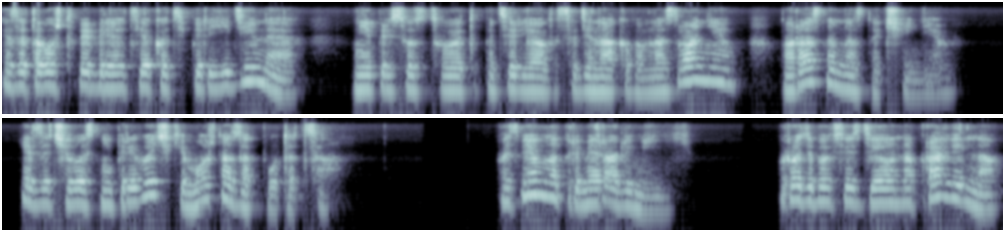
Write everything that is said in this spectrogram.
Из-за того, что библиотека теперь единая, в ней присутствуют материалы с одинаковым названием, но разным назначением, из-за чего с непривычки можно запутаться. Возьмем, например, алюминий. Вроде бы все сделано правильно,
